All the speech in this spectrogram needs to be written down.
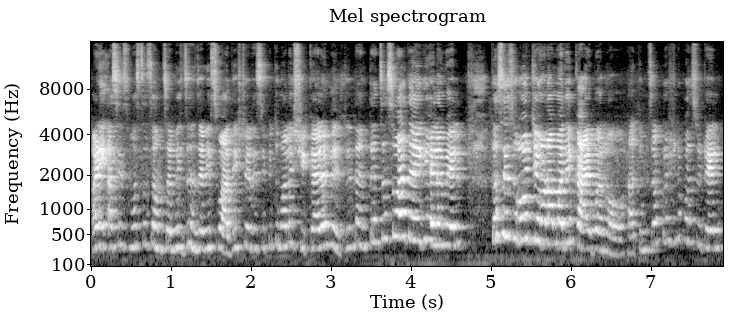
आणि असेच मस्त चमचमीत झणझणीत स्वादिष्ट रेसिपी तुम्हाला शिकायला मिळतील आणि त्यांचा स्वादही घ्यायला मिळेल. तसेच रोज जेवणामध्ये काय बनवावं? हा तुमचा प्रश्न पण सुटेल.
